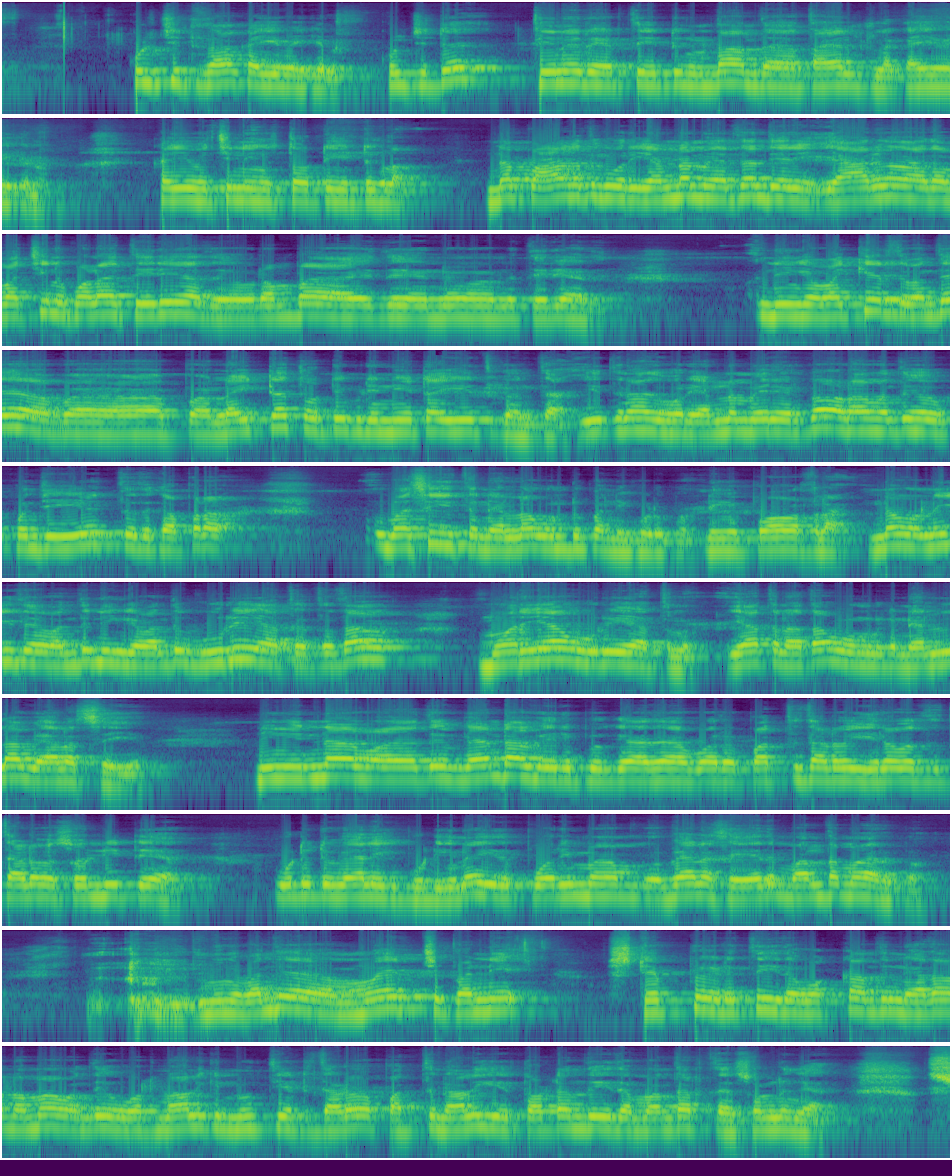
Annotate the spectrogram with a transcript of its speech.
குளிச்சுட்டு தான் கை வைக்கணும். குளிச்சுட்டு திணறு எடுத்து இட்டுக்கின்னு தான் அந்த தைலத்தில் கை வைக்கணும். கை வச்சு நீங்கள் தொட்டி இட்டுக்கலாம். என்ன பார்க்கறதுக்கு ஒரு எண்ணம் மாரி தான் தெரியும். யாரும் அதை வச்சுன்னு போல தெரியாது. ரொம்ப இது இன்னும் தெரியாது. நீங்கள் வைக்கிறது வந்து இப்போ லைட்டாக தொட்டு இப்படி நீட்டாக ஈர்த்துக்கு வந்தேன் ஈர்த்துனா அது ஒரு எண்ணம் மாரி இருக்கும். ஆனால் வந்து கொஞ்சம் இழுத்ததுக்கப்புறம் வசியத்தனை எல்லாம் உண்டு பண்ணி கொடுக்கும். நீங்கள் போகிறதுல இன்னும் ஒன்று இதை வந்து நீங்கள் வந்து உரு ஏற்றத்தை தான் முறையாக உரு ஏற்றணும் ஏற்றினா தான் உங்களுக்கு நல்லா வேலை செய்யும். நீங்கள் என்ன இது வேண்டாம் வெறுப்புக்கு அதை ஒரு பத்து தடவை இருபது தடவை சொல்லிவிட்டு விட்டுட்டு வேலைக்கு போட்டிங்கன்னா இது பொறுமையாக வேலை செய்யாது மந்தமாக இருக்கும். நீங்கள் வந்து முயற்சி பண்ணி ஸ்டெப் எடுத்து இதை உட்காந்து நிதானமாக வந்து ஒரு நாளைக்கு நூற்றி எட்டு தடவை பத்து நாளைக்கு தொடர்ந்து இதை மந்திரத்தை சொல்லுங்கள்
